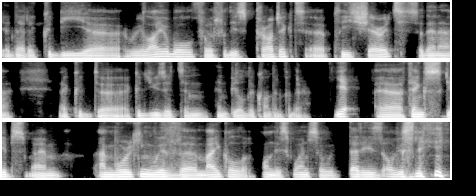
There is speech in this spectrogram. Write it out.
that it could be uh, reliable for for this project, uh, please share it so then uh, I could I could use it and and build the content for there. Yeah, thanks, Gibbs. I'm I'm working with Michael on this one, so that is obviously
